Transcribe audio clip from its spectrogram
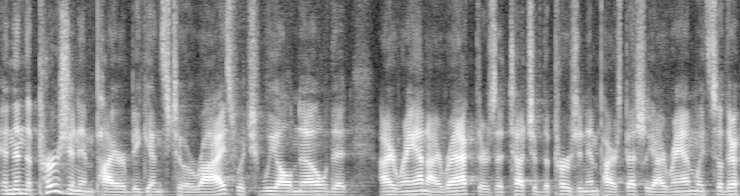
And then the Persian Empire begins to arise, which we all know that Iran, Iraq, there's a touch of the Persian Empire, especially Iran. So the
